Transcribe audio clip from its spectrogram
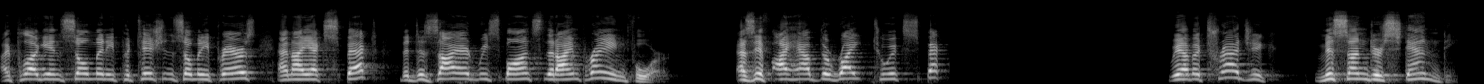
I plug in so many petitions, so many prayers, and I expect the desired response that I'm praying for, as if I have the right to expect. We have a tragic misunderstanding.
